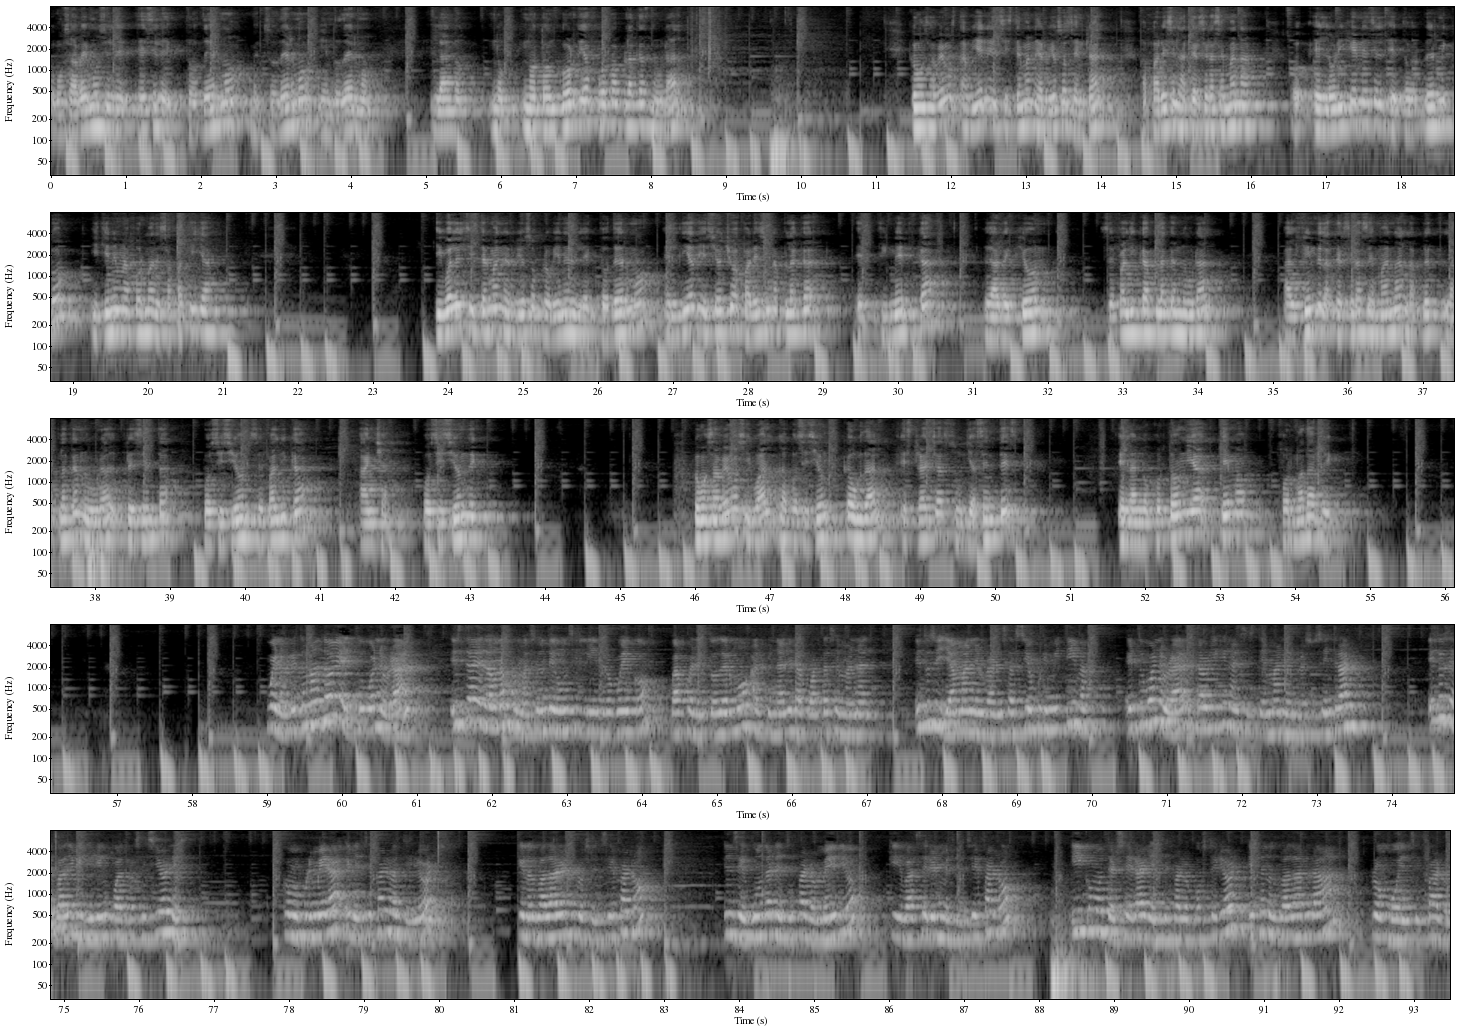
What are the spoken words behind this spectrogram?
Como sabemos es el ectodermo, mesodermo y endodermo. La notocordia forma placas neural. Como sabemos también el sistema nervioso central aparece en la tercera semana. El origen es el ectodérmico y tiene una forma de zapatilla. Igual el sistema nervioso proviene del ectodermo. El día 18 aparece una placa estimética, la región cefálica placa neural. Al fin de la tercera semana, la, placa neural presenta posición cefálica ancha, posición de... Como sabemos igual, la posición caudal estrecha subyacentes en la nocortondia tema formada re. Bueno, retomando el tubo neural, esta da una formación de un cilindro hueco bajo el ectodermo al final de la cuarta semana. Esto se llama neuralización primitiva. El tubo neural da origen al sistema nervioso central. Esto se va a dividir en cuatro sesiones. Como primera, el encéfalo anterior, que nos va a dar el prosencéfalo, en segunda el encéfalo medio, que va a ser el mesencéfalo, y como tercera el encéfalo posterior, esta nos va a dar la romboencéfalo.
